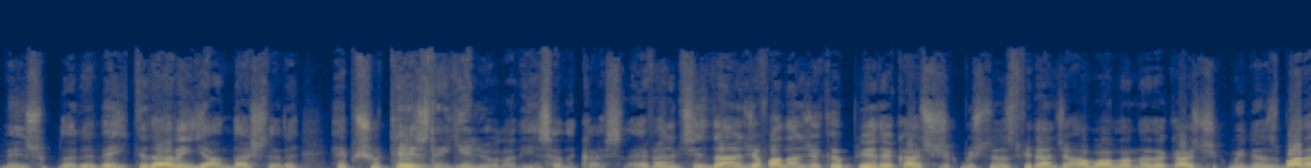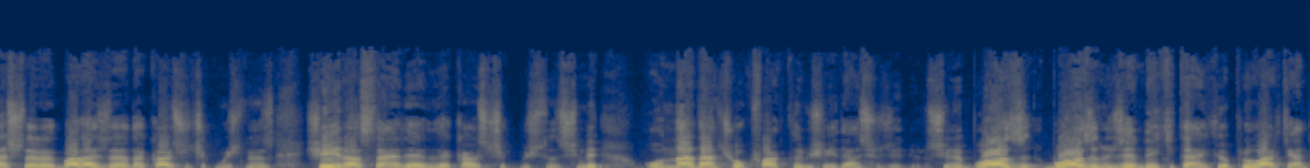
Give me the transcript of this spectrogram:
mensupları ve iktidarın yandaşları hep şu tezle geliyorlar insanın karşısına. Efendim siz daha önce falanca köprüye de karşı çıkmıştınız, filanca havaalanına da karşı çıkmıştınız, barajlara, barajlara da karşı çıkmıştınız, şehir hastanelerine de karşı çıkmıştınız. Şimdi onlardan çok farklı bir şeyden söz ediyoruz. Şimdi Boğaz, Boğaz'ın üzerinde iki tane köprü varken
